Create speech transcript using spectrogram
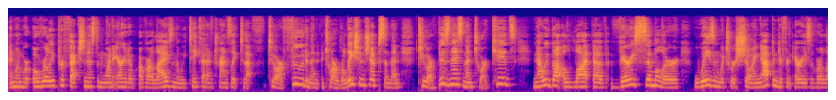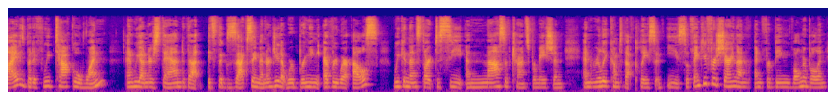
And when we're overly perfectionist in one area of, of our lives and then we take that and translate to that to our food and then to our relationships and then to our business and then to our kids now we've got a lot of very similar ways in which we're showing up in different areas of our lives. But if we tackle one and we understand that it's the exact same energy that we're bringing everywhere else we can then start to see a massive transformation and really come to that place of ease. So thank you for sharing that and for being vulnerable. And,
